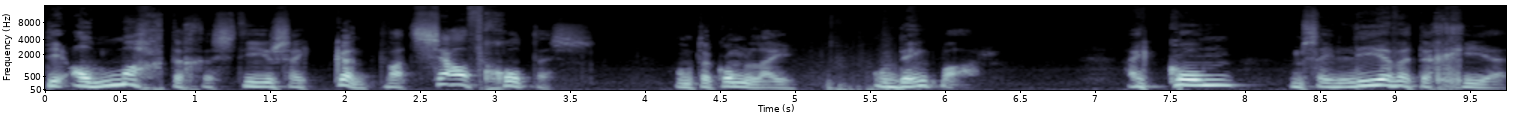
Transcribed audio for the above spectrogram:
die Almagtige stuur sy kind wat self God is om te kom lei. Ondenkbaar. Hy kom om sy lewe te gee.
